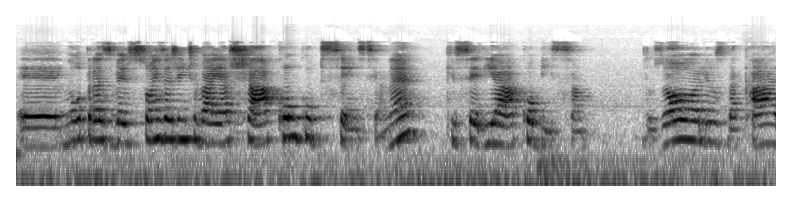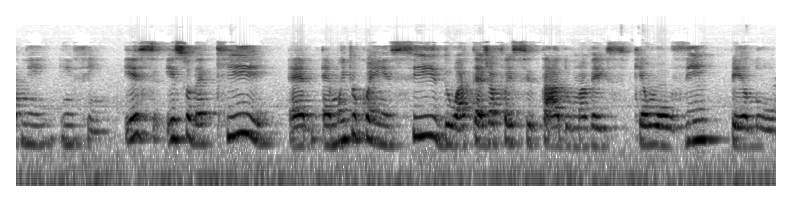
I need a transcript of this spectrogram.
É, em outras versões a gente vai achar concupiscência, né? Que seria a cobiça dos olhos, da carne, enfim. Esse, isso daqui é, é muito conhecido, até já foi citado uma vez que eu ouvi pelo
